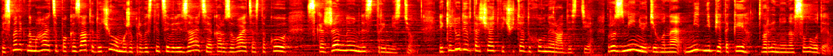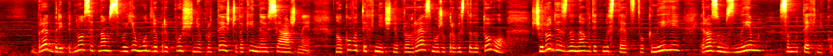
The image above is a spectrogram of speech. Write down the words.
Письменник намагається показати, до чого може привести цивілізація, яка розвивається з такою скаженою нестримністю, які люди втрачають відчуття духовної радості, розмінюють його на мідні п'ятаки тваринної насолоди. Бредбері підносить нам своє мудре припущення про те, що такий неосяжний науково-технічний прогрес може привести до того, що люди зненавидять мистецтво, книги і разом з ним саму техніку.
